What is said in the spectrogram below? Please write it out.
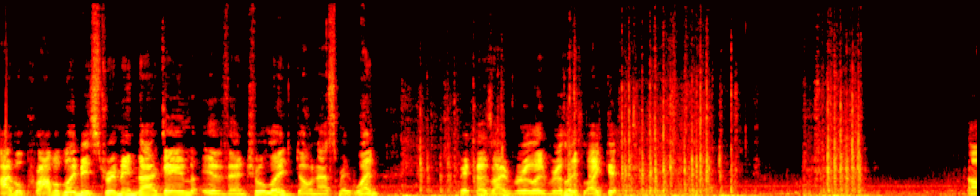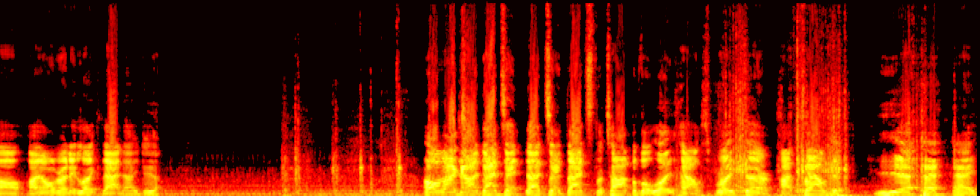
I will probably be streaming that game eventually. Don't ask me when. Because I really, really like it. Uh, I already like that idea. Oh my god, that's it, that's it, that's the top of the lighthouse, right there. I found it. Yeah.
